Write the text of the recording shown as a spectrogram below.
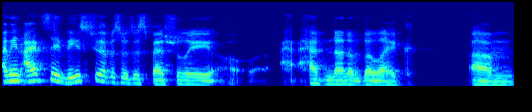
I mean, I'd say these two episodes especially uh, had none of the like um,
